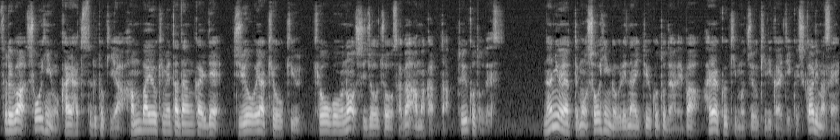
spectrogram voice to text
それは商品を開発するときや販売を決めた段階で、需要や供給、競合の市場調査が甘かったということです。何をやっても商品が売れないということであれば、早く気持ちを切り替えていくしかありません。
